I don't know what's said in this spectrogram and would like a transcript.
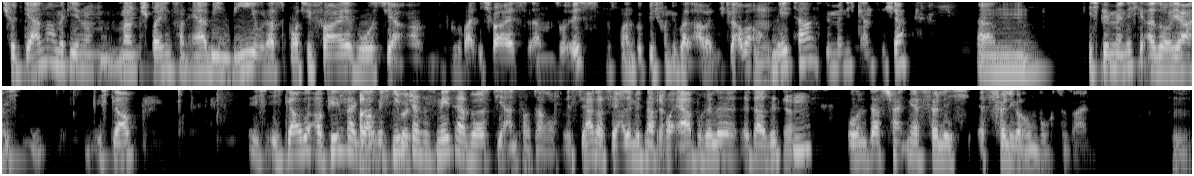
Ich würde gerne mal mit jemandem sprechen von Airbnb oder Spotify, wo es ja, soweit ich weiß, ähm, so ist, dass man wirklich von überall arbeitet. Ich glaube auch mhm. Meta, ich bin mir nicht ganz sicher. Ähm, ich bin mir nicht, also ja, ich, ich glaube, ich, ich, glaube, auf jeden Fall also glaube also, ich nicht, dass das Metaverse die Antwort darauf ist, ja, dass wir alle mit einer ja. VR-Brille äh, da sitzen. Ja. Und das scheint mir völlig, äh, völliger Humbug zu sein. Hm.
